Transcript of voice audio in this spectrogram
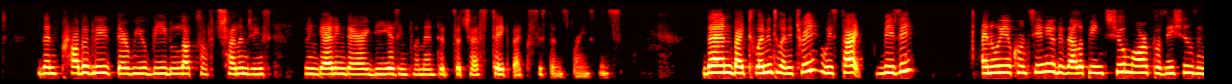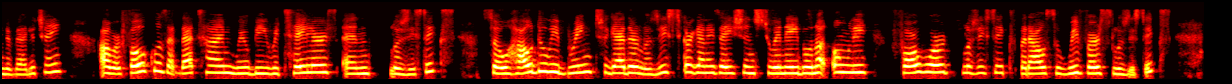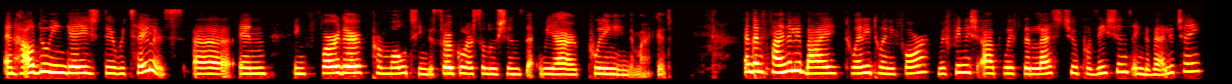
then probably there will be lots of challenges in getting their ideas implemented, such as take-back systems, for instance. Then by 2023, we start busy and we will continue developing two more positions in the value chain. Our focus at that time will be retailers and logistics. So how do we bring together logistic organizations to enable not only forward logistics, but also reverse logistics? And how do we engage the retailers uh, in in further promoting the circular solutions that we are putting in the market. And then finally, by 2024, we finish up with the last two positions in the value chain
